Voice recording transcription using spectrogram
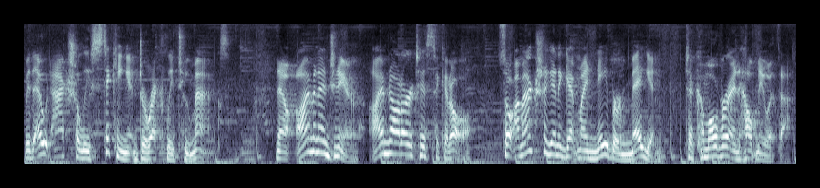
without actually sticking it directly to Max. Now, I'm an engineer. I'm not artistic at all. So I'm actually gonna get my neighbor, Megan, to come over and help me with that.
